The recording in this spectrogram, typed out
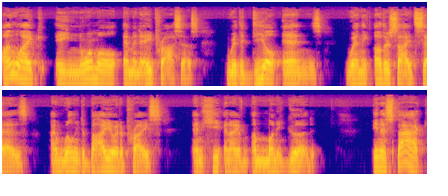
unlike a normal M&A process where the deal ends when the other side says, I'm willing to buy you at a price and he, and I have, I'm money good. In a SPAC,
